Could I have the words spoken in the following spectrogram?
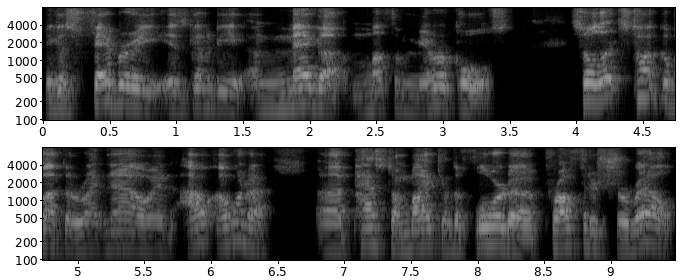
because February is going to be a mega month of miracles. So let's talk about that right now. And I, I want to uh, pass the mic and the floor to Prophetess Sherelle.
